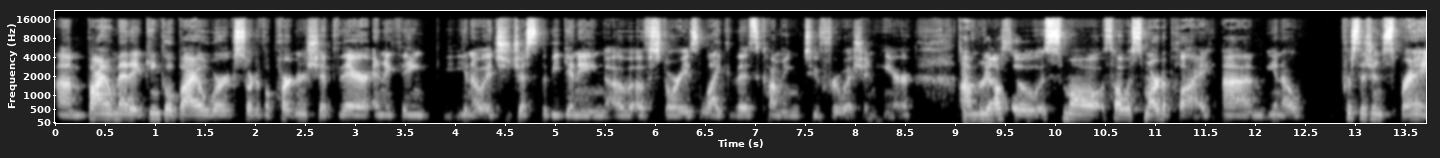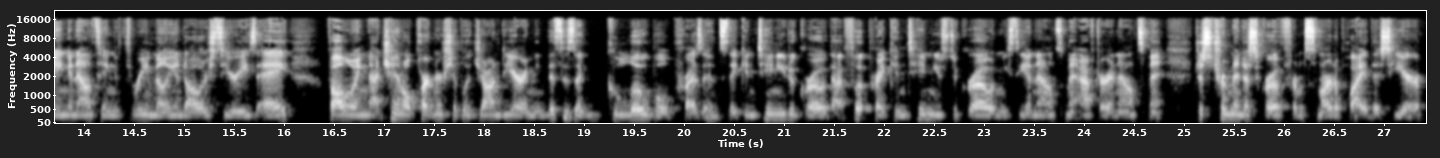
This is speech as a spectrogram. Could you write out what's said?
um, BiomEdit, Ginkgo Bioworks, sort of a partnership there, and I think you know it's just the beginning of, of stories like this coming to fruition here. Um, we also small saw with Smart Apply, um, you know. Precision Spraying announcing $3 million Series A following that channel partnership with John Deere. I mean, this is a global presence. They continue to grow. That footprint continues to grow. And we see announcement after announcement, just tremendous growth from Smart Apply this year.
